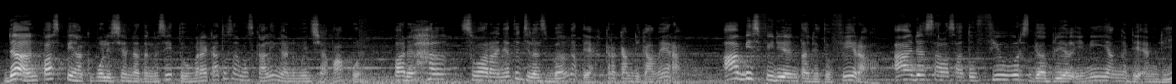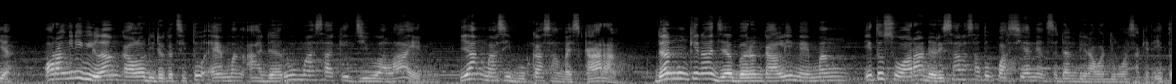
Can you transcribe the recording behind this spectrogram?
Dan pas pihak kepolisian datang ke situ, mereka tuh sama sekali nggak nemuin siapa pun. Padahal suaranya tuh jelas banget ya, kerekam di kamera. Abis video yang tadi tuh viral, ada salah satu viewers Gabriel ini yang nge-DM dia. Orang ini bilang kalau di dekat situ emang ada rumah sakit jiwa lain yang masih buka sampai sekarang. Dan mungkin aja barangkali memang itu suara dari salah satu pasien yang sedang dirawat di rumah sakit itu.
